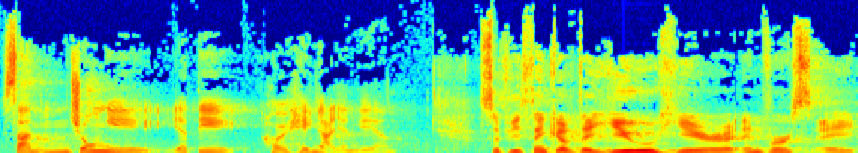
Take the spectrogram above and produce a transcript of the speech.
神唔中意一啲去欺压人嘅人。 So if you think of the you here in verse 8,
